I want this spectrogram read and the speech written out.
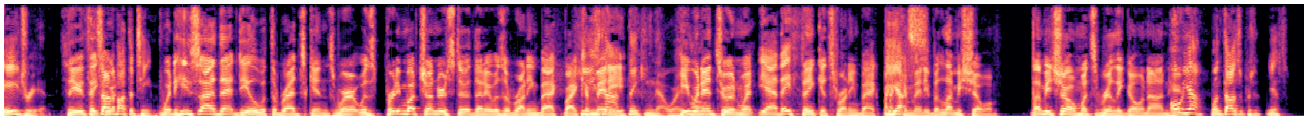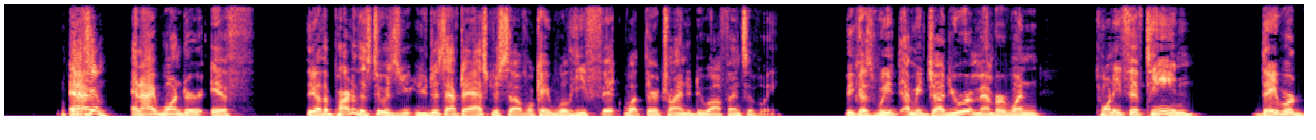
Adrian. So you think it's not when- about the team. When he signed that deal with the Redskins, where it was pretty much understood that it was a running back by He's committee, not thinking that way, He went into it and went, "Yeah, they think it's running back by Yes. committee, but let me show him. Let me show him what's really going on oh, here." Oh yeah, one thousand percent. Yes. And That's I- him. And I wonder if the other part of this too is you, you just have to ask yourself, okay, will he fit what they're trying to do offensively? Because we, I mean, Judd, you remember when 2015 they were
